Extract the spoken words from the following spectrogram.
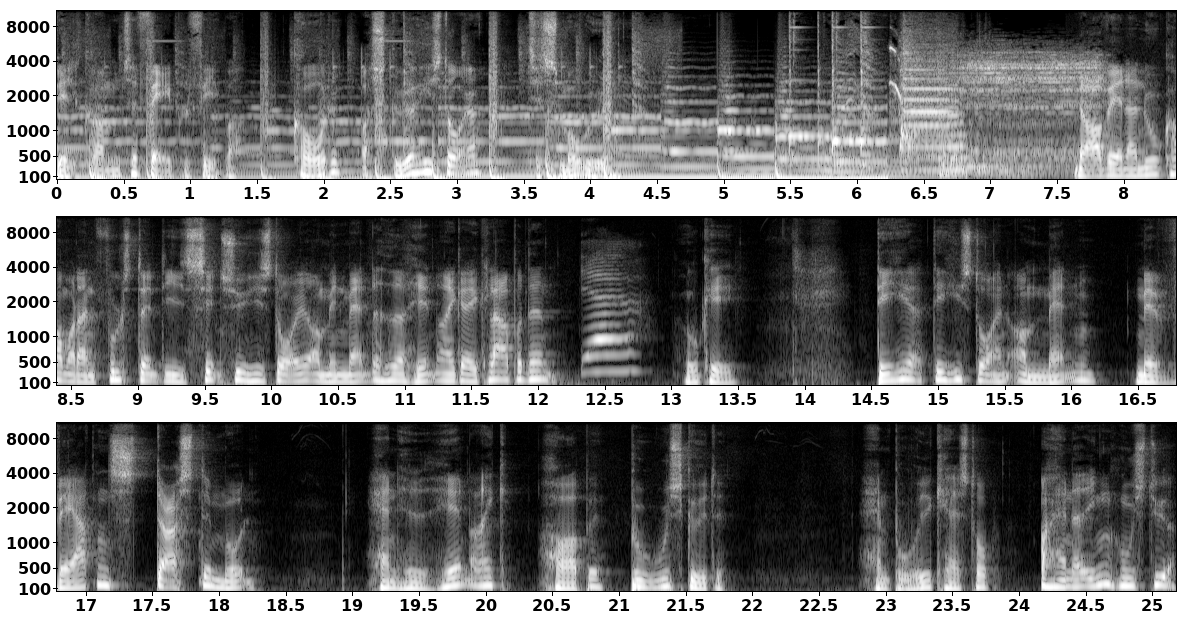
Velkommen til Fabelfeber. Korte og skøre historier til små ører. Nå venner, nu kommer der en fuldstændig sindssyg historie om en mand, der hedder Henrik. Er I klar på den? Ja, Okay. Det her, det er historien om manden med verdens største mund. Han hed Henrik Hoppe Bueskytte. Han boede i Kastrup, og han havde ingen husdyr,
